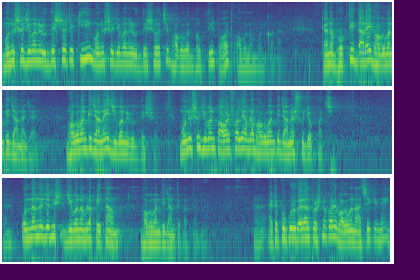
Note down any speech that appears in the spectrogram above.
মনুষ্য জীবনের উদ্দেশ্যটা কি? মনুষ্য জীবনের উদ্দেশ্য হচ্ছে ভগবত ভক্তির পথ অবলম্বন করা। কেননা ভক্তির দ্বারাই ভগবানকে জানা যায়। ভগবানকে জানাই জীবনের উদ্দেশ্য। মনুষ্য জীবন পাওয়ার ফলে আমরা ভগবানকে জানার সুযোগ পাচ্ছি। হ্যাঁ অন্যান্য যদি জীবন আমরা পেতাম ভগবানকে জানতে পারতাম না। হ্যাঁ? একটা কুকুর বেড়াল প্রশ্ন করে, ভগবান আছে কি নেই?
